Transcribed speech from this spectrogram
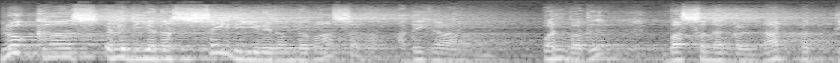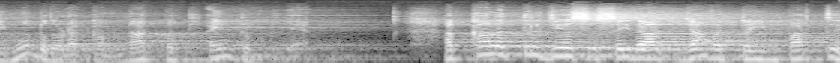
லூக்காஸ் எழுதிய செய்தியில் இருந்த வாசகம் அதிகாரம் ஒன்பது வசனங்கள் நாற்பத்தி மூன்று தொடக்கம் நாற்பத்தி ஐந்து முடிய. அக்காலத்தில் ஜேசு செய்த யாவற்றையும் பார்த்து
